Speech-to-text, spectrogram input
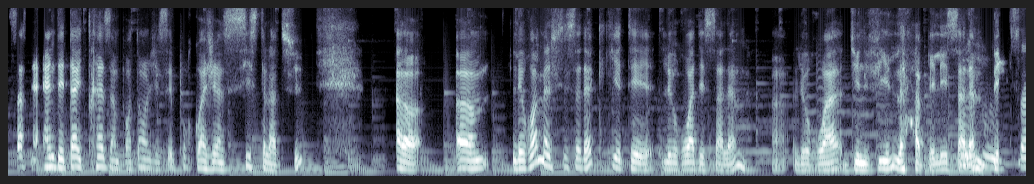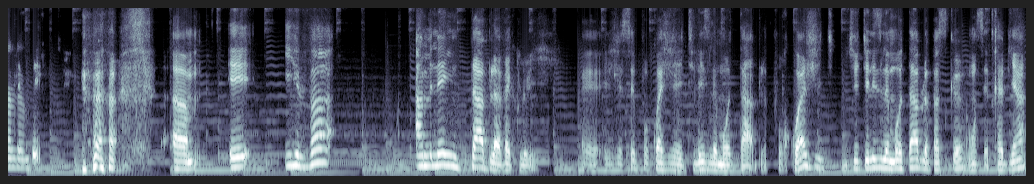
ça, c'est un détail très important. Je sais pourquoi j'insiste là-dessus. Alors, le roi Melchisedec, qui était le roi de Salem, le roi d'une ville appelée Salem, hmm. Salem. et il va amener une table avec lui. je sais pourquoi j'utilise le mot table. Pourquoi j'utilise le mot table? Parce qu'on sait très bien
